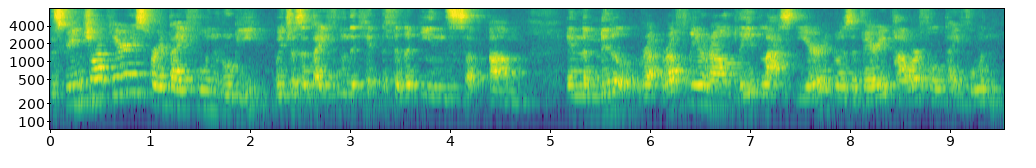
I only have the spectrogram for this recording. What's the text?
the screenshot here is for Typhoon Ruby, which was a typhoon that hit the Philippines um, in the middle, roughly around late last year. It was a very powerful typhoon.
